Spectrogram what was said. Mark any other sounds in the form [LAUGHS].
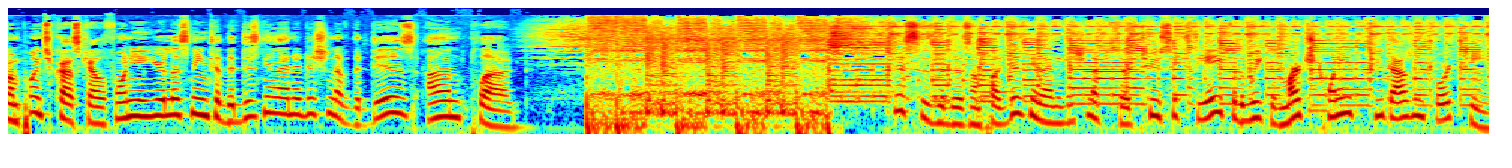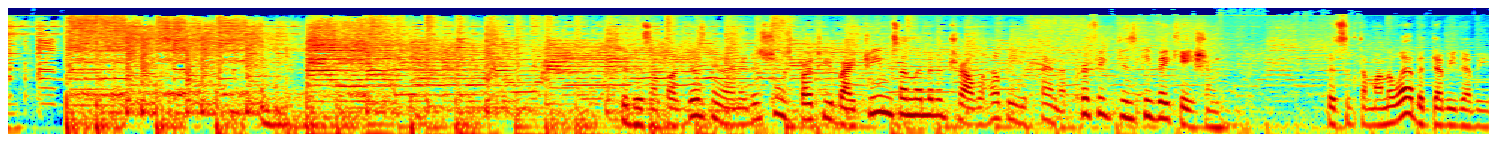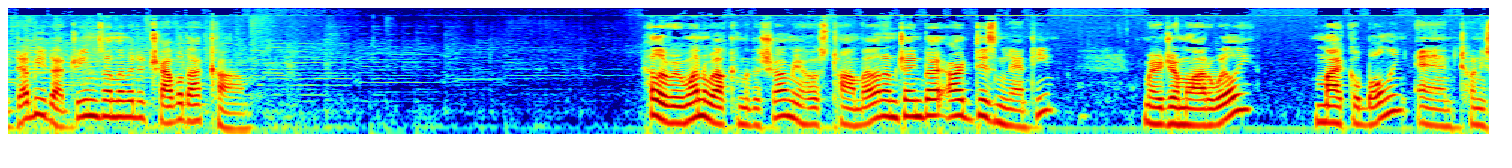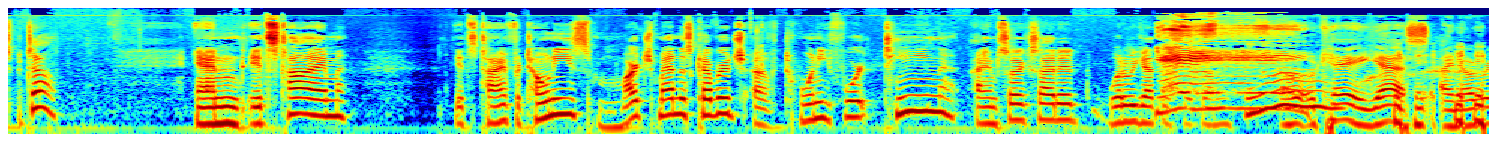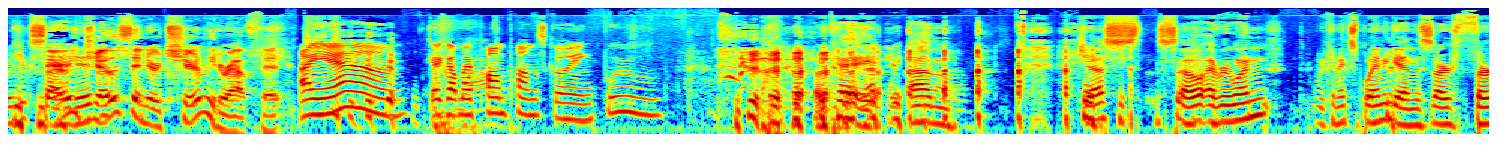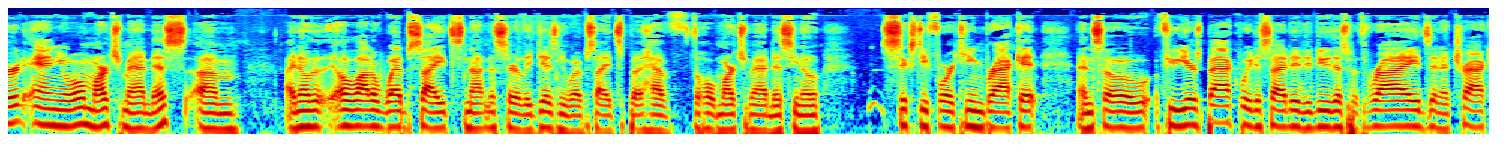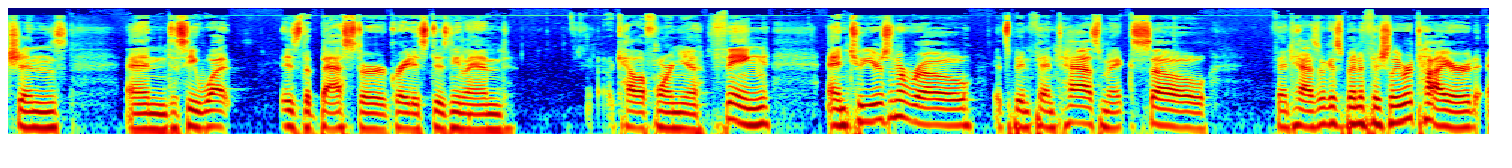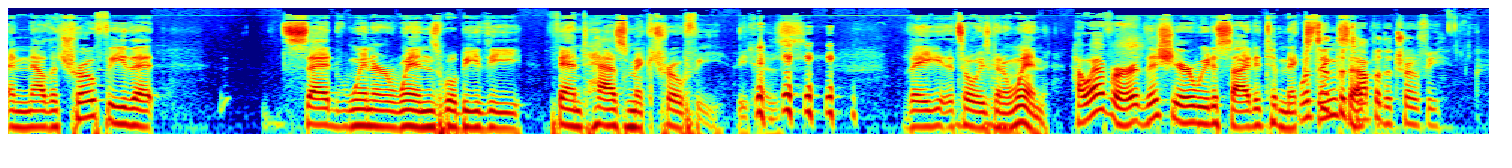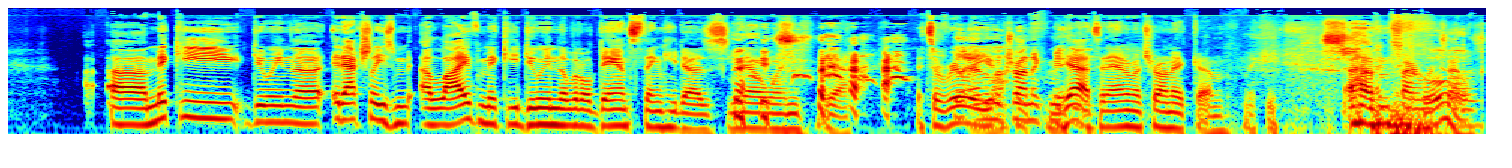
From points across California, you're listening to the Disneyland edition of the Dis Unplugged. This is the Dis Unplugged Disneyland edition, episode 268 for the week of March 20th, 2014. The Dis Unplugged Disneyland edition is brought to you by Dreams Unlimited Travel, helping you plan a perfect Disney vacation. Visit them on the web at www.dreamsunlimitedtravel.com. Hello, everyone. Welcome to the show. I'm your host, Tom Ballard. I'm joined by our Disneyland team Mary Jo Malata Willie, Michael Bowling, and Tony Spittell. And it's time. It's time for Tony's March Madness coverage of 2014. I am so excited. What do we got this week, Oh, okay, yes. I know everybody's [LAUGHS] excited. Mary excited. Jo's in her cheerleader outfit. I am. I got my pom poms going. Woo. Okay. [LAUGHS] Um, [LAUGHS] just so everyone, we can explain again, this is our third annual March Madness. Um, I know that a lot of websites, not necessarily Disney websites, but have the whole March Madness, you know, 64 team bracket. And so a few years back, we decided to do this with rides and attractions and to see what is the best or greatest Disneyland California thing. And two years in a row, it's been Fantasmic. So Fantasmic has been officially retired, and now the trophy that said winner wins will be the Fantasmic Trophy because [LAUGHS] they it's always going to win. However, this year we decided to mix What's at things the top of the trophy? uh, Mickey doing the it actually is a live Mickey doing the little dance thing he does. You know when yeah, it's a really animatronic Mickey. Yeah, it's an animatronic um, Mickey. [LAUGHS] Um, Cool.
